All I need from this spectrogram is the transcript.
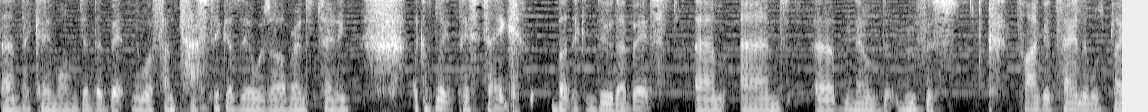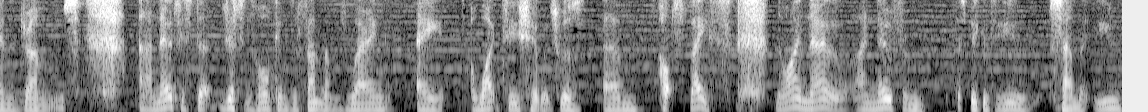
uh, they came on, did their bit, and they were fantastic as they always are, very entertaining. A complete piss take, but they can do their bit. Um, and uh, we know that Rufus. Tiger Taylor was playing the drums, and I noticed that Justin Hawkins, the frontman, was wearing a, a white T-shirt which was um, Hot Space. Now I know, I know from speaking to you, Sam, that you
